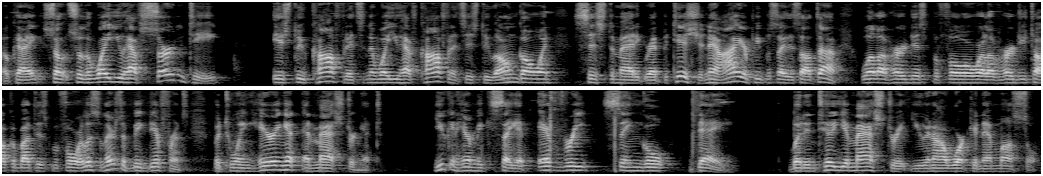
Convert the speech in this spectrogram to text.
Okay? So so the way you have certainty is through confidence, and the way you have confidence is through ongoing systematic repetition. Now, I hear people say this all the time. Well, I've heard this before. Well, I've heard you talk about this before. Listen, there's a big difference between hearing it and mastering it. You can hear me say it every single day. But until you master it, you and I work in that muscle.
